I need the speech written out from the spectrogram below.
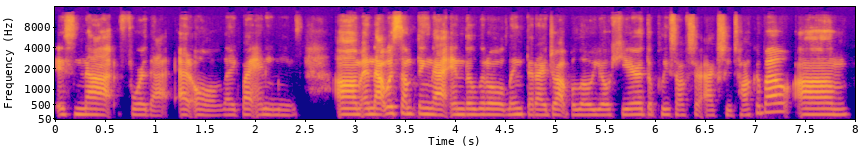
it's not for that at all, like by any means. Um, and that was something that in the little link that I dropped below, you'll hear the police officer actually talk about. Um,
